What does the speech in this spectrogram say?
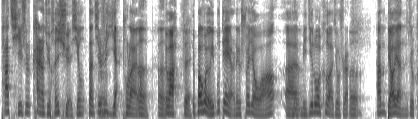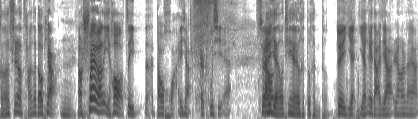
他其实看上去很血腥，但其实是嗯演出来的，嗯嗯，对吧？对就包括有一部电影那个摔跤王，呃，嗯米基洛克就是嗯他们表演的，就可能身上藏个刀片儿。嗯，然后摔完了以后，自己拿刀划一下，这出血，虽然演的我听起来有很都很疼，对，演演给大家，然后让大家。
